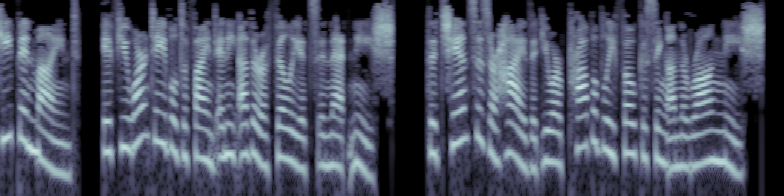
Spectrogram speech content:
Keep in mind, if you aren't able to find any other affiliates in that niche, the chances are high that you are probably focusing on the wrong niche.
